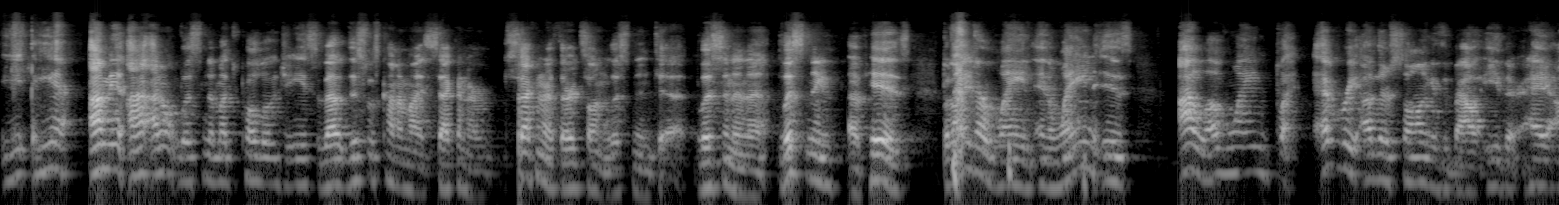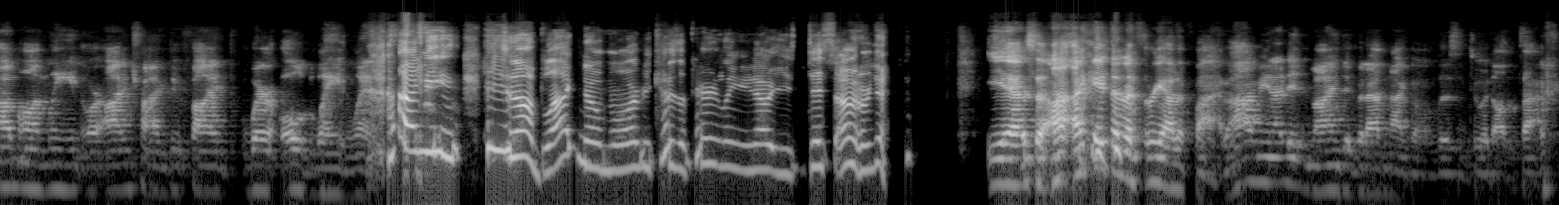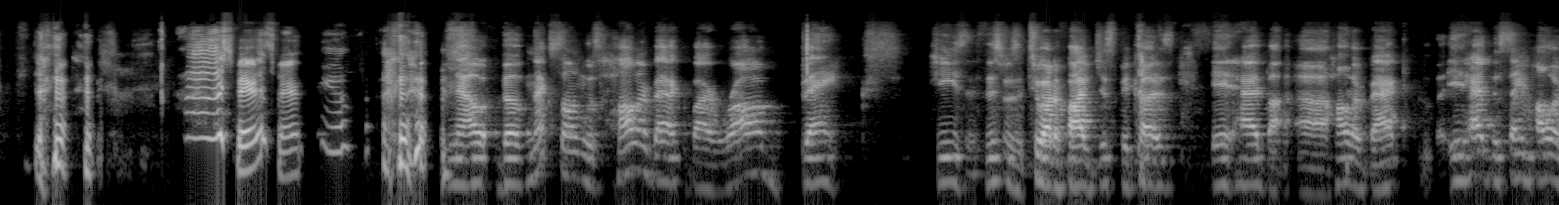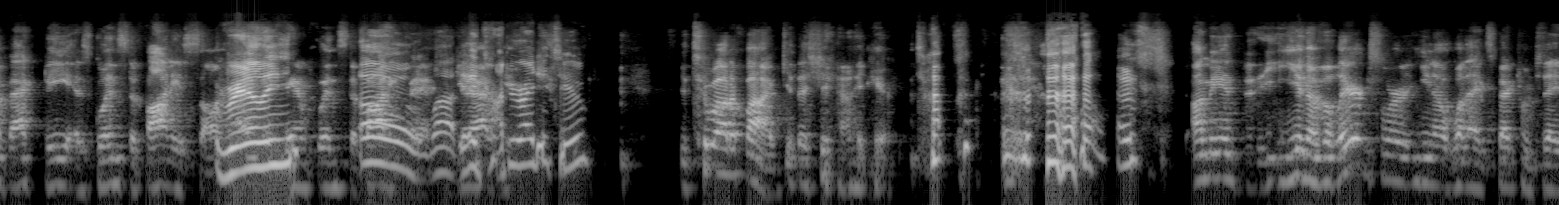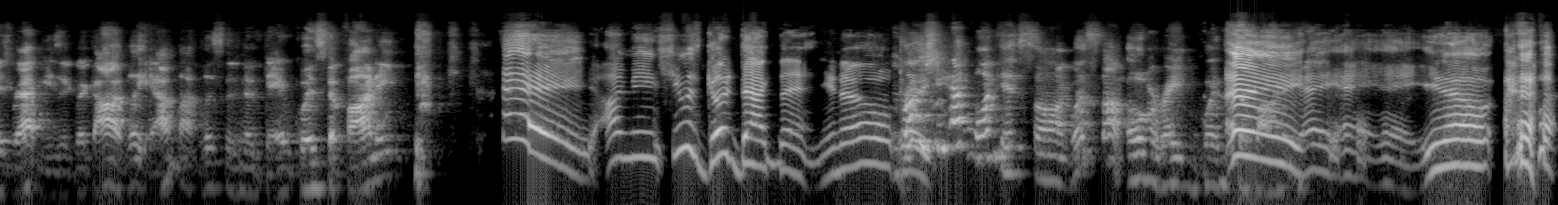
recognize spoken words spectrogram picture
Yeah, I mean, I, I don't listen to much Polo G, so that this was kind of my second or second or third song listening to listening to listening of his. But I know Wayne, and Wayne is I love Wayne, but every other song is about either hey I'm on lean or I'm trying to find where old Wayne went. I mean, he's not black no more because apparently, you know, he's disowned. Yeah, so I, I gave them a three out of five. I mean, I didn't mind it, but I'm not going to listen to it all the time. Ah, that's fair. That's fair. Yeah. Now, the next song was Holler Back by Rob Banks. Jesus, this was a two out of five just because it had the uh, Holler Back. It had the same Holler Back beat as Gwen Stefani's song. Really? I'm a damn Gwen Stefani oh fan. wow! Did they copyright it too? Two out of five. Get that shit out of here. I mean, you know, the lyrics were, you know, what I expect from today's rap music, but godly, I'm not listening to no damn Gwen Stefani. hey, I mean, she was good back then, you know. Bro, Like, she had one hit song. Let's stop overrating Gwen Stefani. hey, hey, hey, hey, you know.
